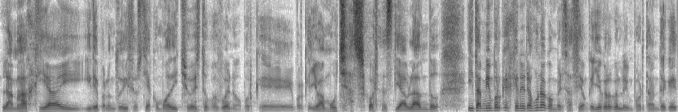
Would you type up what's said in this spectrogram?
la magia y, de pronto dices, hostia, ¿cómo ha dicho esto? Pues bueno, porque, porque lleva muchas horas ya hablando y también porque generas una conversación, que yo creo que es lo importante. Que,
